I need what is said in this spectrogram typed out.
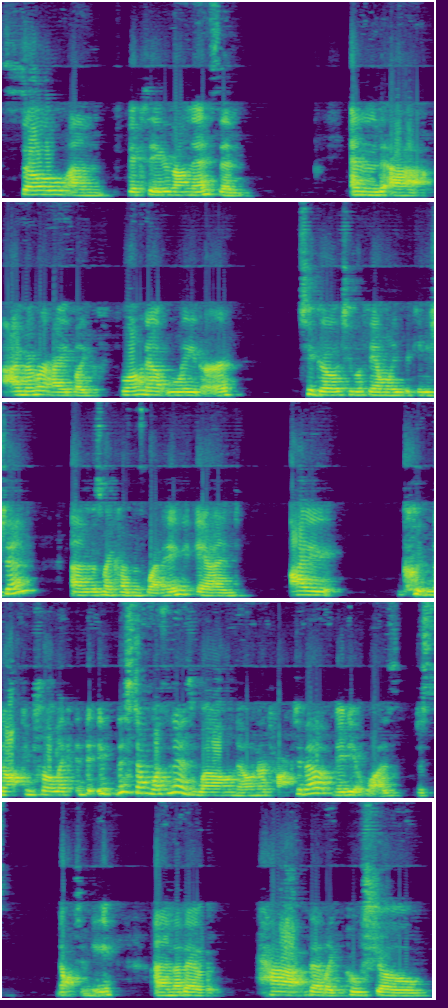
so um, fixated on this. And and uh, I remember I'd like flown out later to go to a family vacation. Um, it was my cousin's wedding, and I could not control like if this stuff wasn't as well known or talked about. Maybe it was just not to me. Um, about how that like post show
